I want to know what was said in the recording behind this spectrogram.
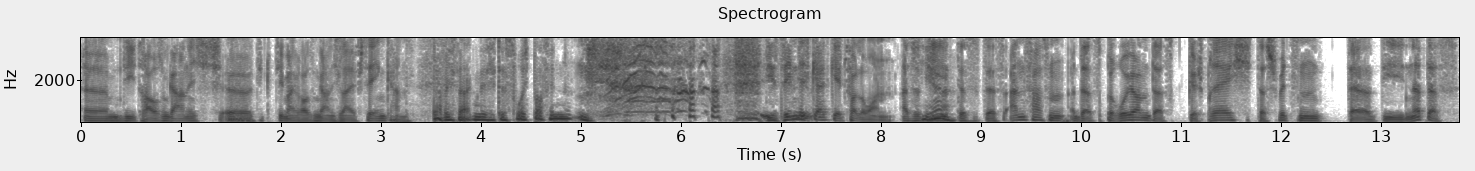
ähm, die draußen gar nicht, äh, die, die man draußen gar nicht live sehen kann. Darf ich sagen, dass ich das furchtbar finde? die Sinnlichkeit geht verloren. Also die, ja. das, das Anfassen, das Berühren, das Gespräch, das Schwitzen, der, die, ne, das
